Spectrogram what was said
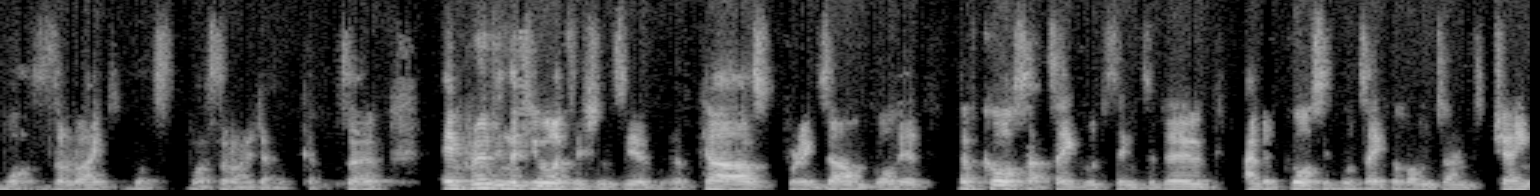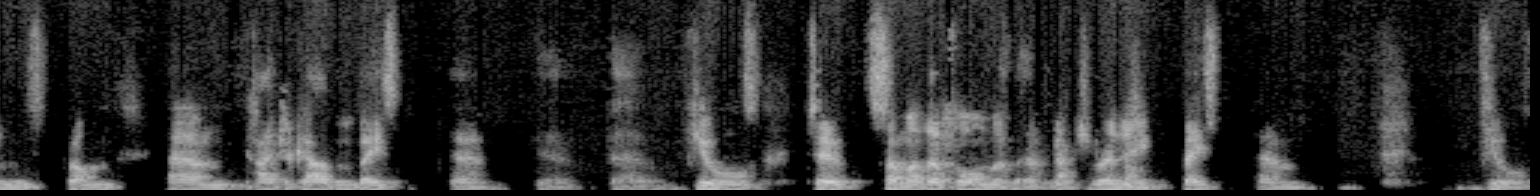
what's the right what's what's the right outcome. So improving the fuel efficiency of, of cars, for example, of course that's a good thing to do, and of course it will take a long time to change from um, hydrocarbon-based uh, uh, fuels to some other form of, of natural energy-based um, fuel.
